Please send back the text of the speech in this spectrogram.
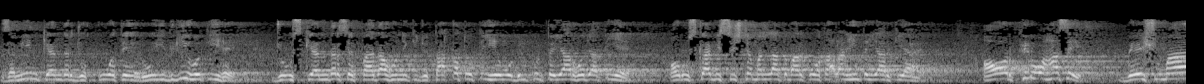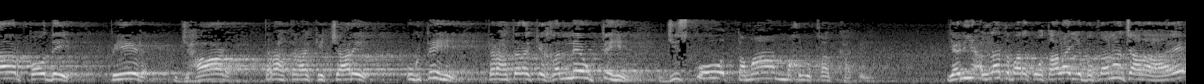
زمین کے اندر جو قوت رویدگی ہوتی ہے جو اس کے اندر سے پیدا ہونے کی جو طاقت ہوتی ہے وہ بالکل تیار ہو جاتی ہے اور اس کا بھی سسٹم اللہ تبارک و تعالیٰ نے تیار کیا ہے۔ اور پھر وہاں سے بے شمار پودے، پیڑ، جھاڑ، طرح طرح کے چارے اگتے ہیں، طرح طرح کے غلے اگتے ہیں، جس کو تمام مخلوقات کھاتے ہیں۔ یعنی اللہ تبارک و تعالیٰ یہ بتلانا چاہ رہا ہے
